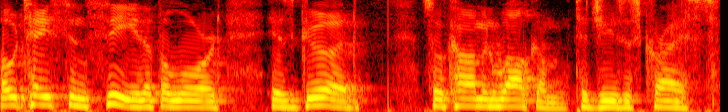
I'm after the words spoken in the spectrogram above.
O taste and see that the Lord is good. So come and welcome to Jesus Christ.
